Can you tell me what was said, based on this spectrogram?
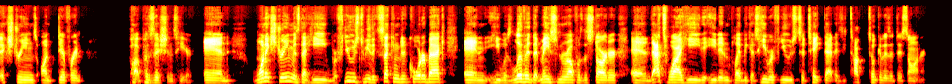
extremes on different positions here. And one extreme is that he refused to be the second quarterback, and he was livid that Mason Rudolph was the starter, and that's why he he didn't play because he refused to take that as he t- took it as a dishonor.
